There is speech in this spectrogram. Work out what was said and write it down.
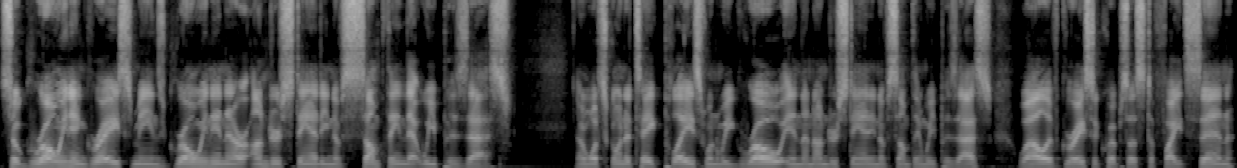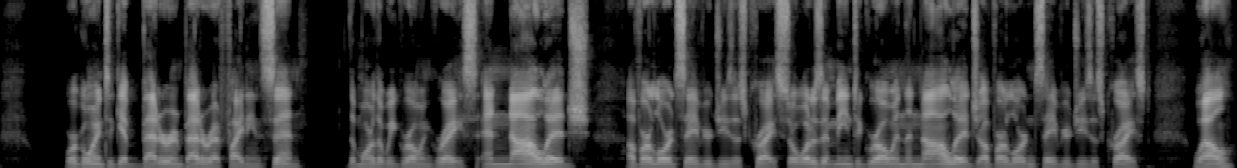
So growing in grace means growing in our understanding of something that we possess and what's going to take place when we grow in an understanding of something we possess? Well, if grace equips us to fight sin, we're going to get better and better at fighting sin the more that we grow in grace. And knowledge of our Lord Savior Jesus Christ. So, what does it mean to grow in the knowledge of our Lord and Savior Jesus Christ? Well,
